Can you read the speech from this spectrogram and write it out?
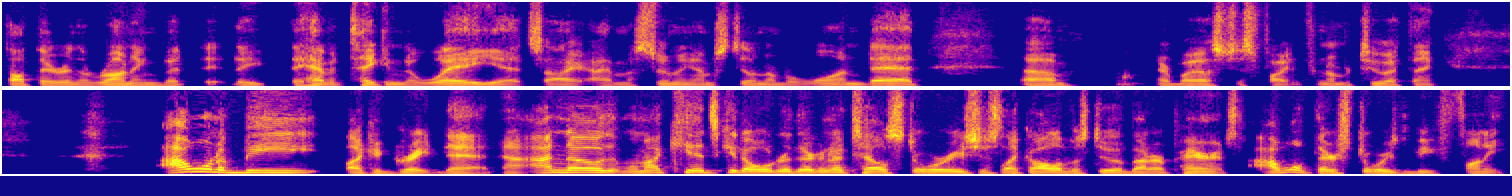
thought they were in the running, but they they haven't taken it away yet. So I, am assuming I'm still number one dad. Um, everybody else just fighting for number two, I think. I want to be like a great dad. I know that when my kids get older, they're going to tell stories just like all of us do about our parents. I want their stories to be funny,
